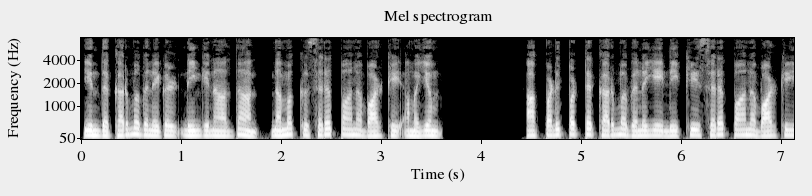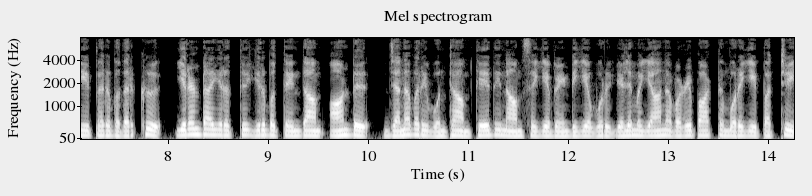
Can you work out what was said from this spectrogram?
இந்த கர்மவினைகள் நீங்கினால்தான் நமக்கு சிறப்பான வாழ்க்கை அமையும். அப்படிப்பட்ட கர்ம வினையை நீக்கி சிறப்பான வாழ்க்கையை பெறுவதற்கு இரண்டாயிரத்து இருபத்தைந்தாம் ஆண்டு ஜனவரி ஒன்றாம் தேதி நாம் செய்ய வேண்டிய ஒரு எளிமையான வழிபாட்டு முறையை பற்றி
